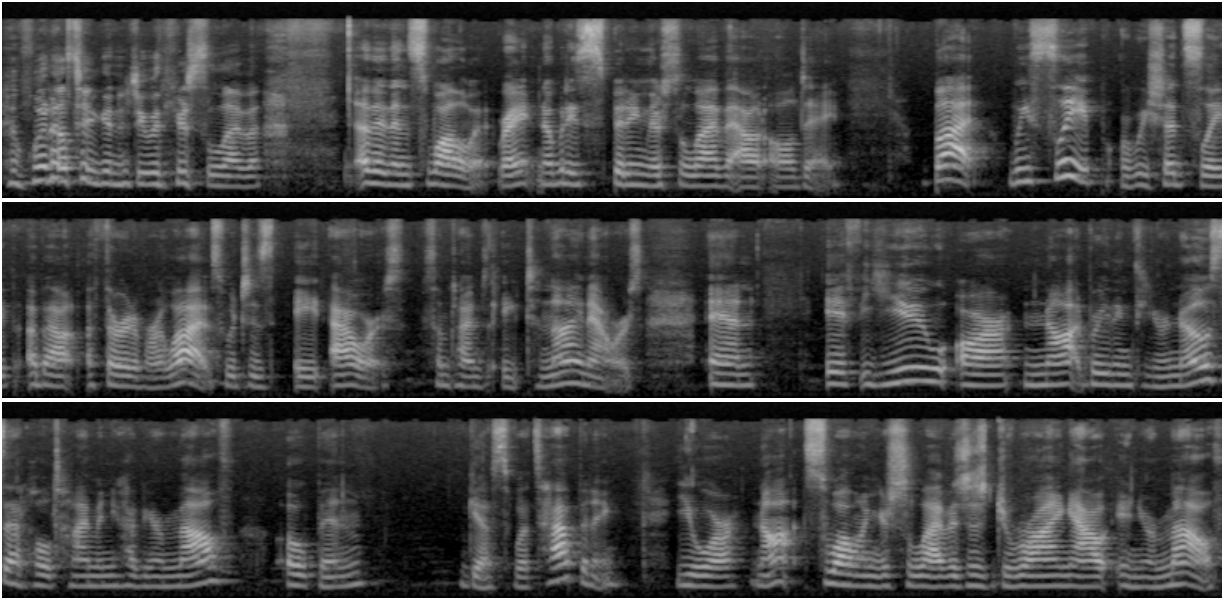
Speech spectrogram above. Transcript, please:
what else are you going to do with your saliva? other than swallow it, right? Nobody's spitting their saliva out all day. But we sleep, or we should sleep, about a third of our lives, which is eight hours, sometimes eight to nine hours. And if you are not breathing through your nose that whole time and you have your mouth open, guess what's happening? You're not swallowing your saliva, it's just drying out in your mouth.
